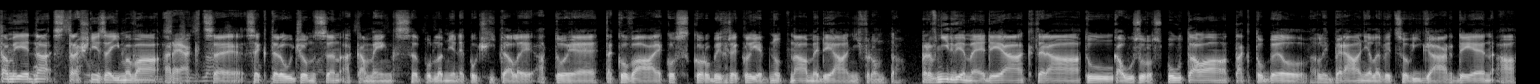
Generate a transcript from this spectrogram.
tam je jedna strašně zajímavá reakce, se kterou Johnson a Cummings podle mě nepočítali a to je taková, jako skoro bych řekl, jednotná mediální fronta. První dvě média, která tu kauzu rozpoutala, tak to byl liberálně levicový Guardian a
